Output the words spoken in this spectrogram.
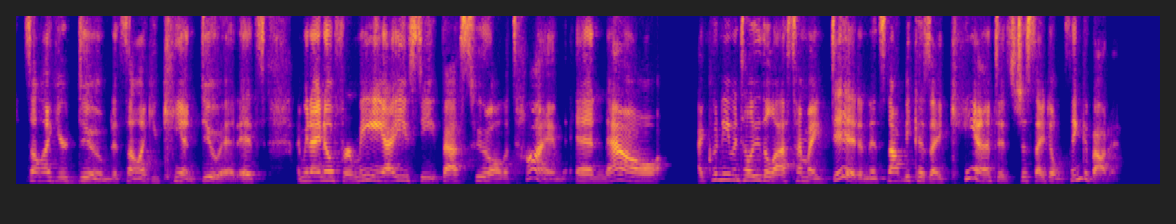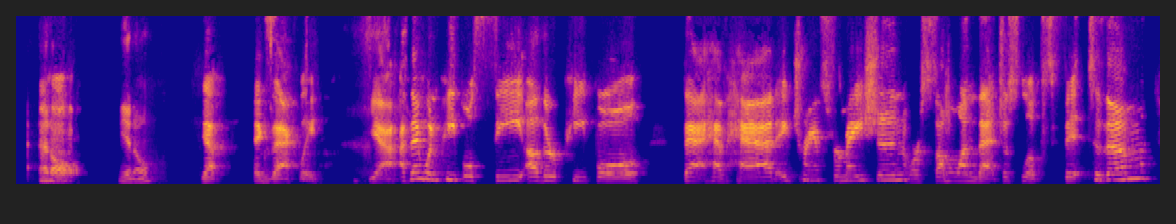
it's not like you're doomed. It's not like you can't do it. It's, I mean, I know for me, I used to eat fast food all the time. And now I couldn't even tell you the last time I did. And it's not because I can't, it's just I don't think about it at mm-hmm. all, you know? Yep, exactly. Yeah. I think when people see other people that have had a transformation or someone that just looks fit to them,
